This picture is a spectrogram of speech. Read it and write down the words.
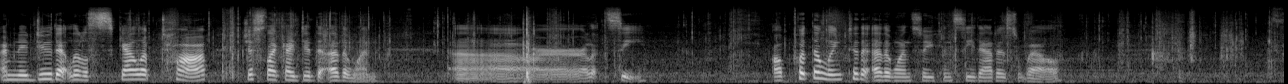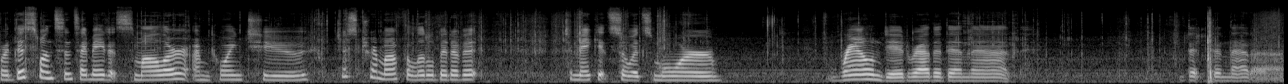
I'm going to do that little scallop top, just like I did the other one. Uh, let's see. I'll put the link to the other one so you can see that as well. For this one, since I made it smaller, I'm going to just trim off a little bit of it to make it so it's more rounded rather than that than that uh,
